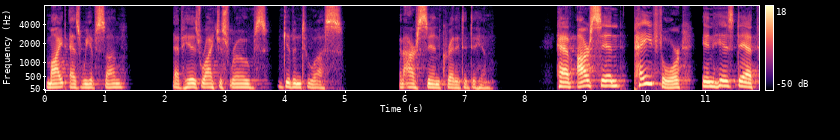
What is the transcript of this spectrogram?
might, as we have sung, have his righteous robes given to us and our sin credited to him. Have our sin paid for in his death,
